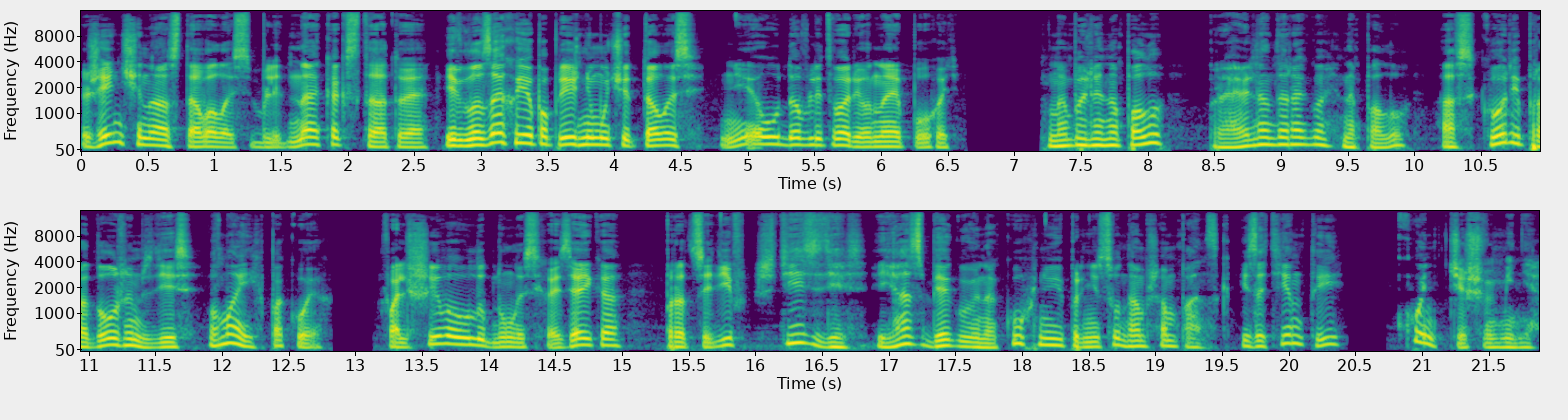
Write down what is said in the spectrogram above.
Женщина оставалась бледна, как статуя, и в глазах ее по-прежнему читалась неудовлетворенная похоть. «Мы были на полу?» «Правильно, дорогой, на полу. А вскоре продолжим здесь, в моих покоях». Фальшиво улыбнулась хозяйка, Процедив, жди здесь, я сбегаю на кухню и принесу нам шампанское. И затем ты кончишь в меня.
